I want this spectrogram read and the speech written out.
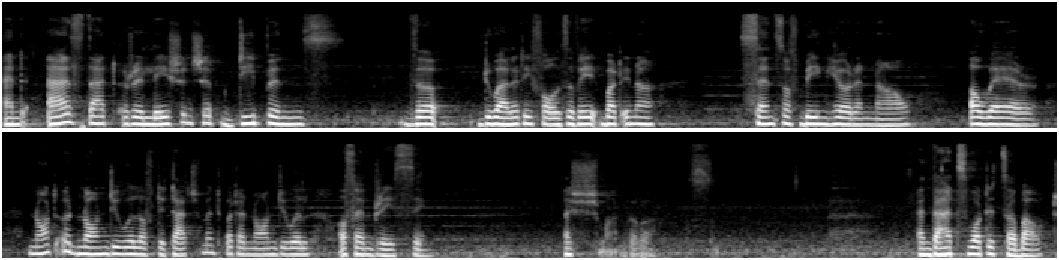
and as that relationship deepens, the duality falls away, but in a sense of being here and now, aware, not a non dual of detachment, but a non dual of embracing. Ashman Baba. And that's what it's about.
